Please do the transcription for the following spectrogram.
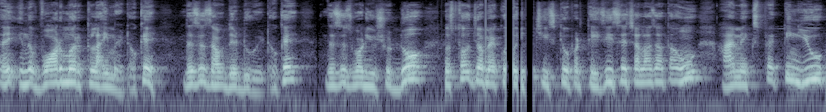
in the warmer climate okay this is how they do it okay this is what you should know दोस्तों जब मैं कोई चीज़ के ऊपर तेज़ी से चला जाता हूँ I am expecting you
